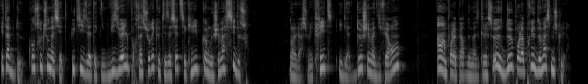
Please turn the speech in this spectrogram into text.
Étape 2. Construction d'assiettes. Utilise la technique visuelle pour t'assurer que tes assiettes s'équilibrent comme le schéma ci-dessous. Dans la version écrite, il y a deux schémas différents. Un pour la perte de masse graisseuse, deux pour la prise de masse musculaire.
